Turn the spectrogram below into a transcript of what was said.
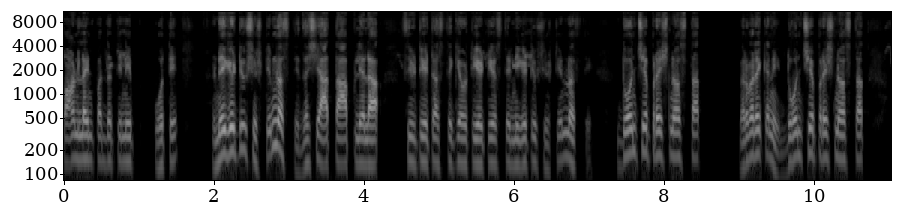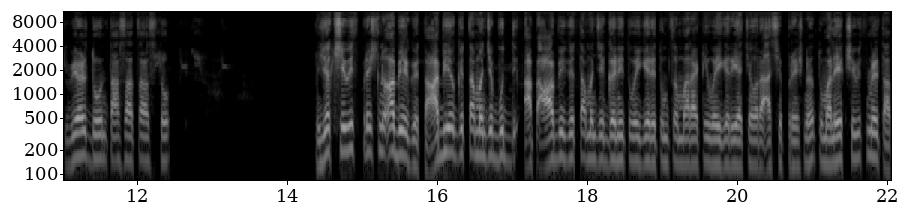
ऑनलाईन पद्धतीने होते. निगेटिव्ह सिस्टीम नसते. जशी आता आपल्याला सी टी एट असते किंवा टी ए टी असते निगेटिव्ह सिस्टीम नसते. दोनशे प्रश्न असतात. बरोबर आहे का नाही? दोनशे प्रश्न असतात. वेळ दोन तासाचा असतो. एकशे वीस प्रश्न अभियोग्यता. अभियोग्यता म्हणजे बुद्धी आप अभियोग्यता म्हणजे गणित वगैरे तुमचं मराठी वगैरे याच्यावर असे प्रश्न तुम्हाला एकशे वीस मिळतात.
